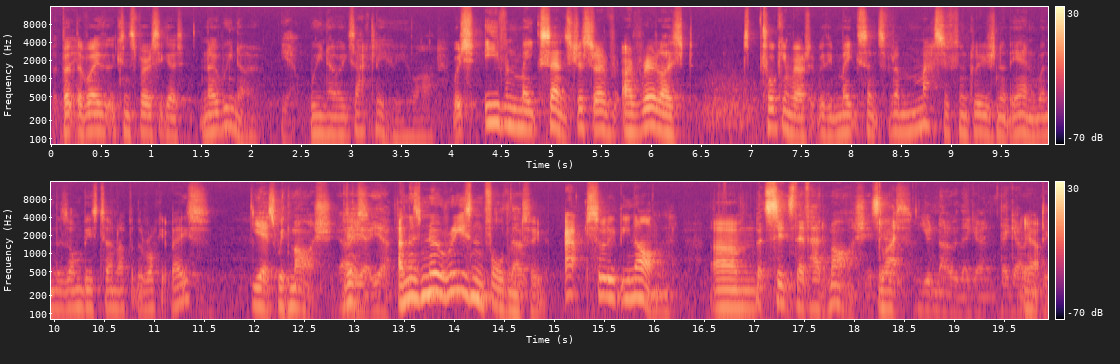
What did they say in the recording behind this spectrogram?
but, But the way that the conspiracy goes, no, we know. Yeah. We know exactly who you are. Which even makes sense. Just I've, I've realised, talking about it with you, makes sense for a massive conclusion at the end when the zombies turn up at the rocket base. yes, with Marsh, oh, yeah, yeah. And there's no reason for them No. to. Absolutely none. Um, But since they've had Marsh, it's Yes. like you know they're going, they're going, Yeah. to,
